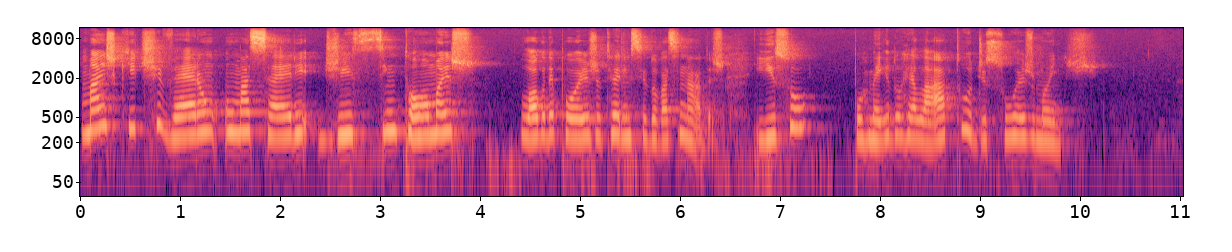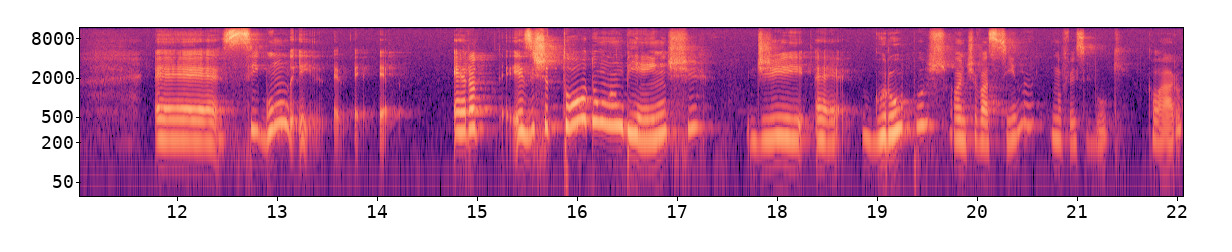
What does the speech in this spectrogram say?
mas que tiveram uma série de sintomas logo depois de terem sido vacinadas. Isso por meio do relato de suas mães. É, segundo, era, existe todo um ambiente de é, grupos anti-vacina no Facebook, claro,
